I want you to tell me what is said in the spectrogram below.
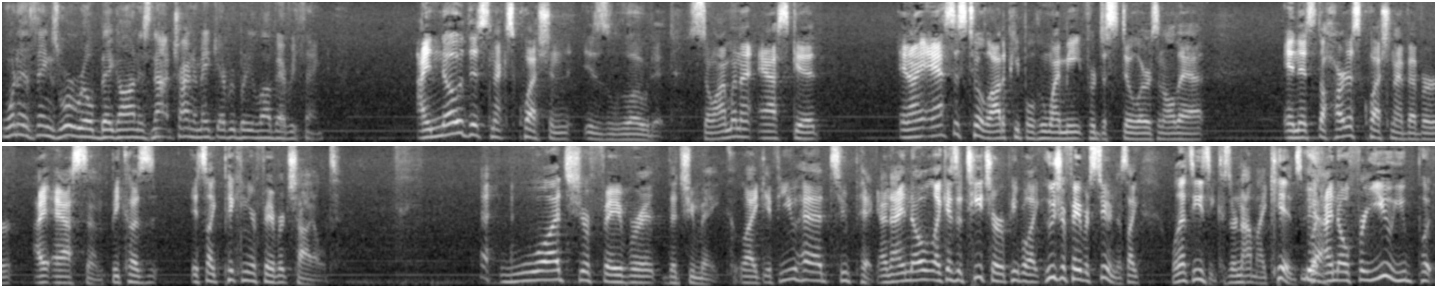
One of the things we're real big on is not trying to make everybody love everything. I know this next question is loaded, so I'm going to ask it. And I ask this to a lot of people who I meet for distillers and all that. And it's the hardest question I've ever I ask them because it's like picking your favorite child. What's your favorite that you make? Like if you had to pick, and I know like as a teacher, people are like, "Who's your favorite student?" It's like, well, that's easy because they're not my kids. But Yeah. I know for you, you put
